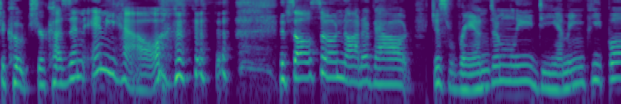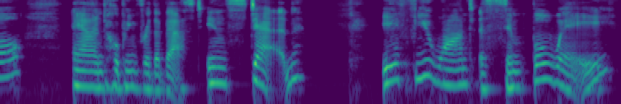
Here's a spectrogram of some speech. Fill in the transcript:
to coach your cousin anyhow. it's also not about just randomly DMing people and hoping for the best. Instead, if you want a simple way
